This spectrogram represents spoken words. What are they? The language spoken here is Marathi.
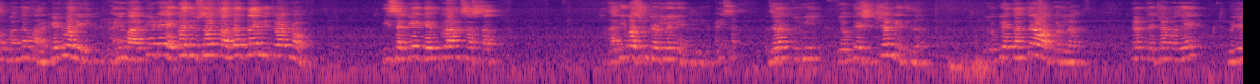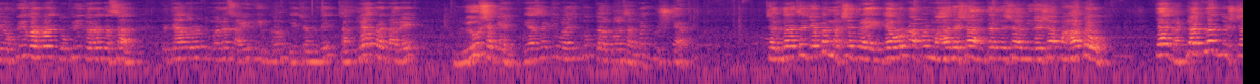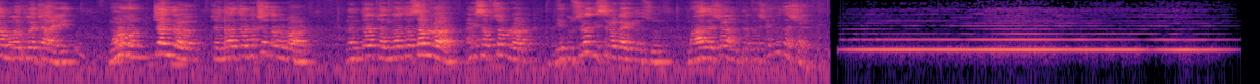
संबंध मार्केटवर येईल आणि मार्केट हे एका दिवसावर चालत नाही मित्रांनो. ही सगळे गेम प्लॅन्स असतात. आधीपासून ठरलेले. आणि जर तुम्ही योग्य शिक्षण घेतलं योग्य तंत्र वापरलं तर त्याच्यामध्ये म्हणजे नोकरी बरोबर नोकरी करत असाल तर त्याबरोबर तुम्हाला साईड इन्कम याच्यामध्ये चांगल्या प्रकारे मिळू शकेल. यासाठी माझी खूप तळमळ चालली आहे, दृष्ट्या. चंद्राचं जे पण नक्षत्र आहे ज्यावरून आपण महादशा अंतर्दशा विदशा पाहतो त्या घटनात्मक दृष्ट्या महत्त्वाच्या आहेत. म्हणून चंद्र चंद्राचं नक्षत्र लॉर्ड नंतर चंद्राचा सबलॉर्ड आणि सबसबलॉर्ड हे दुसरं तिसरं काही नसून महादशा अंतर्दशा विदशा आहे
